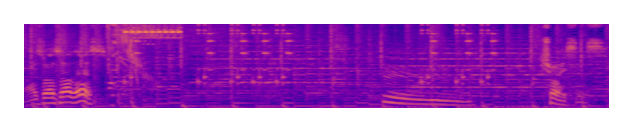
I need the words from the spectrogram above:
Might as well sell this. Hmm. Choices.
